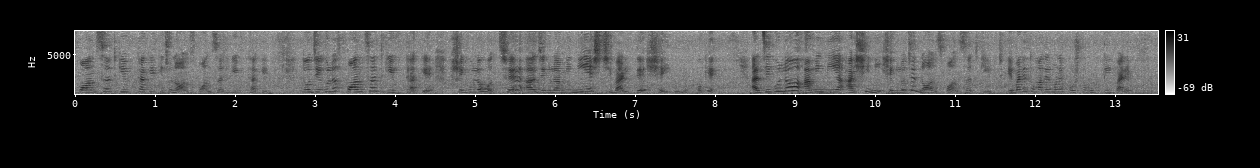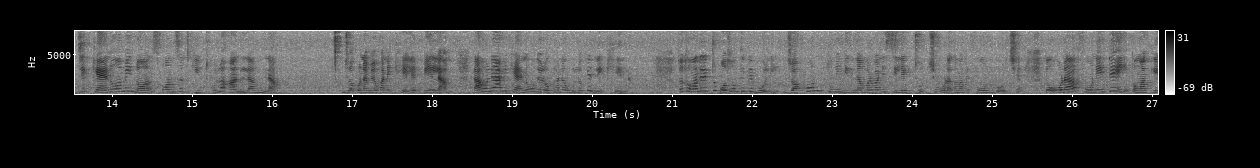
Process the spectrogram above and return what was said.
স্পন্সার্ড গিফট থাকে, কিছু নন স্পন্সার্ড গিফট থাকে। তো যেগুলো স্পন্সার্ড গিফট থাকে, সেগুলো হচ্ছে যেগুলো আমি নিয়ে এসেছি বাড়িতে, সেইগুলো ওকে আর যেগুলো আমি নিয়ে আসিনি, সেগুলো হচ্ছে নন স্পন্সার্ড গিফট এবারে তোমাদের মনে প্রশ্ন উঠতেই পারে যে কেন আমি নন স্পন্সার্ড গিফটগুলো আনলাম না? যখন আমি ওখানে খেলে পেলাম, তাহলে আমি কেন ওদের ওখানে ওগুলোকে রেখে এলাম? তো তোমাদের একটু প্রথম থেকে বলি, যখন তুমি দিদি নাম্বার ওয়ানে সিলেক্ট হচ্ছে, ওরা তোমাকে ফোন করছে, তো ওরা ফোনেতেই তোমাকে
